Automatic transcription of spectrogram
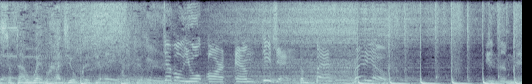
sur ta web radio préférée. WRM DJ, the best radio. In the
